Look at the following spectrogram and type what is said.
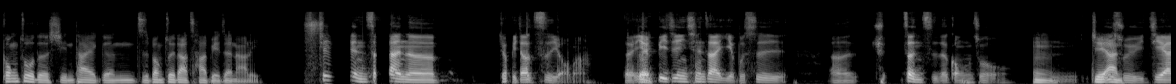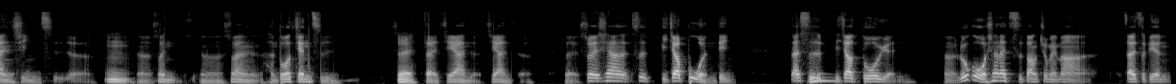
工作的形态跟职棒最大差别在哪里？现在呢，就比较自由嘛。对，因为毕竟现在也不是呃正职的工作，嗯，接案。属于接案性质的，嗯嗯、呃，算呃算很多兼职，对。对，接案的接案者，对，所以现在是比较不稳定，但是比较多元，嗯、呃，如果我现在职棒就没办法在这边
